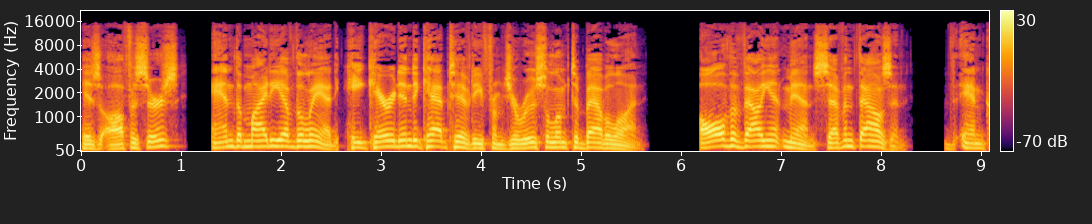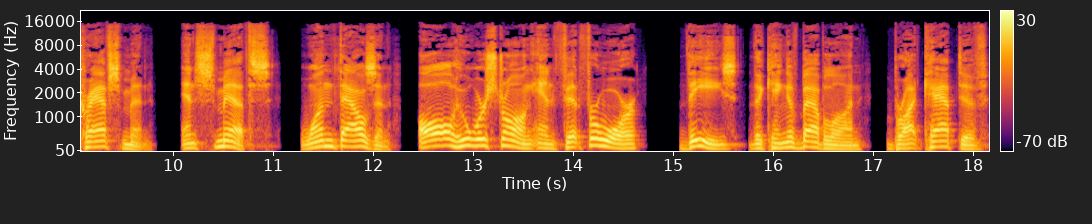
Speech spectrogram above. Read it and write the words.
his officers, and the mighty of the land. He carried into captivity from Jerusalem to Babylon all the valiant men, 7,000, and craftsmen and smiths, 1,000, all who were strong and fit for war, these the king of Babylon brought captive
